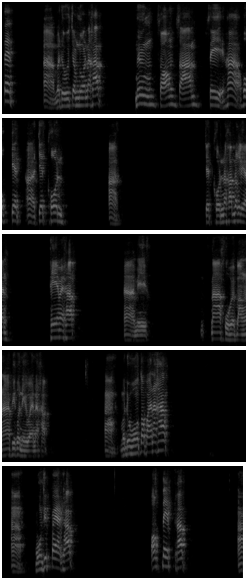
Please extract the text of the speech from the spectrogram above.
เต็ดอ่า มาดูจำนวนนะครับ หนึ่งสองสามสี่ห้าหกเจ็ดอ่าเจ็ดคนอ่าเจ็ดคนนะครับ นักเรียน เทไหมครับ อ่ามีหน้าครูไปบังหน้าพี่คนนี้ไว้นะครับ อ่า มาดูวงต่อไปนะครับ อ่า วงที่แปดครับ ออกเต็ดครับ อ่า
